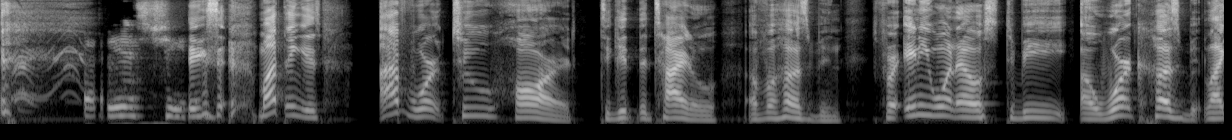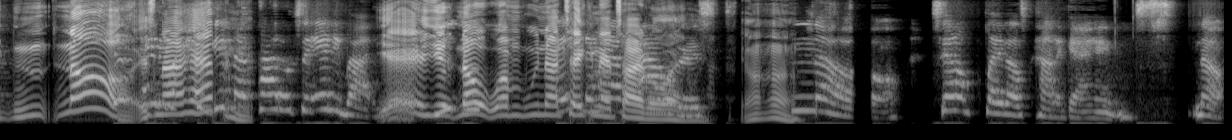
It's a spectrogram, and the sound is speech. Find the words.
that is cheating. My thing is, I've worked too hard to get the title of a husband for anyone else to be a work husband. Like, n- no, it's not happening. Give that title to anybody. Yeah, you You no, we're not taking that title. Like, uh-uh. No. See, I don't play those kind of games. No,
